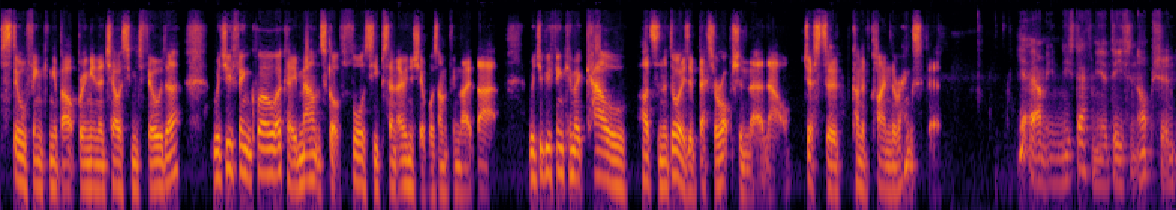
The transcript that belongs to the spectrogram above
still thinking about bringing a Chelsea midfielder, would you think, well, okay, Mount's got forty percent ownership or something like that? Would you be thinking that Cal Hudson-Odoi is a better option there now, just to kind of climb the ranks a bit? Yeah, I mean, he's definitely a decent option.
